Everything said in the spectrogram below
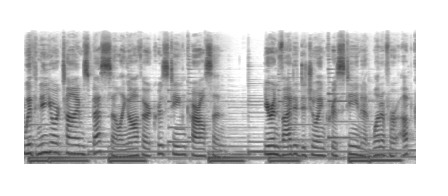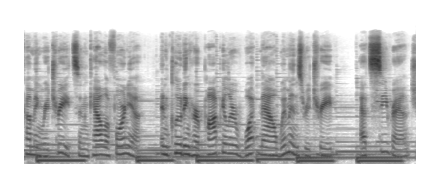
with New York Times bestselling author Kristine Carlson. You're invited to join Kristine at one of her upcoming retreats in California, including her popular What Now Women's Retreat at Sea Ranch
